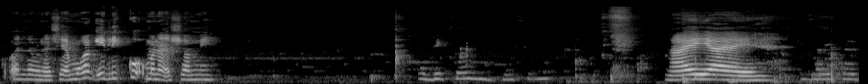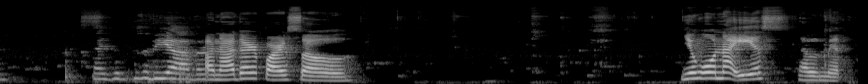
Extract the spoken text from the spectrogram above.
Kuan na na siya. Mukhang iliko man na siya mi. Adi ko. Ay ay. ko. Another parcel. Yung una is helmet.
